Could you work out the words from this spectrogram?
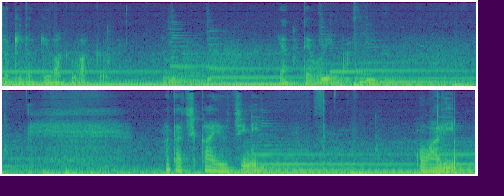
ドキドキワクワクやっております。また近いうちに終わり。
